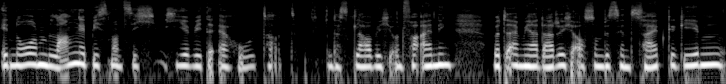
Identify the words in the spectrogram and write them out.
enorm lange, bis man sich hier wieder erholt hat. Das glaube ich. Und vor allen Dingen wird einem ja dadurch auch so ein bisschen Zeit gegeben,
